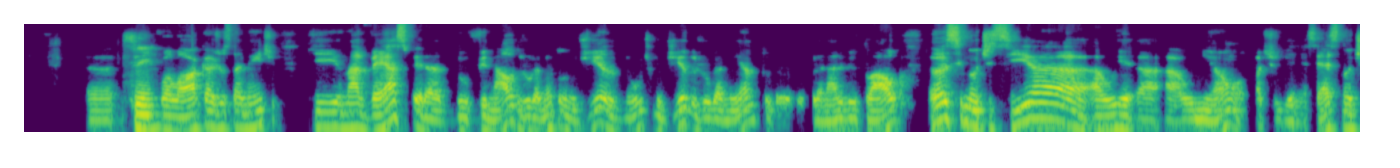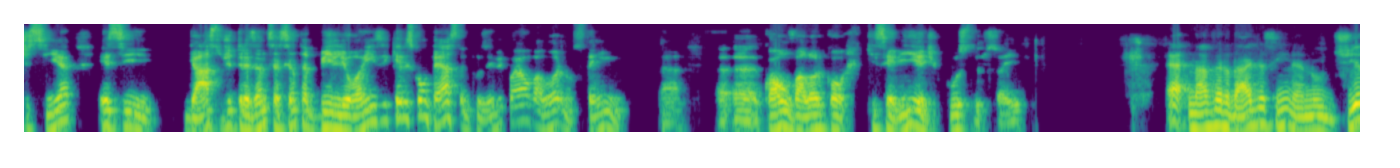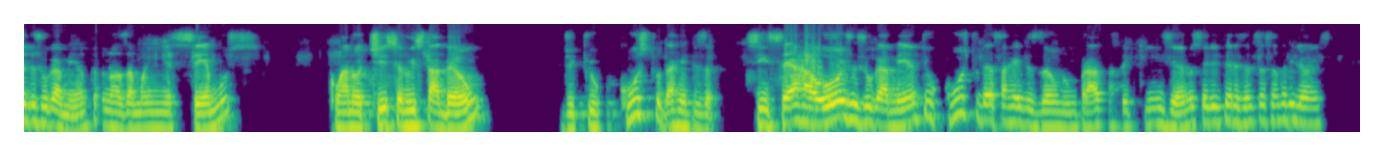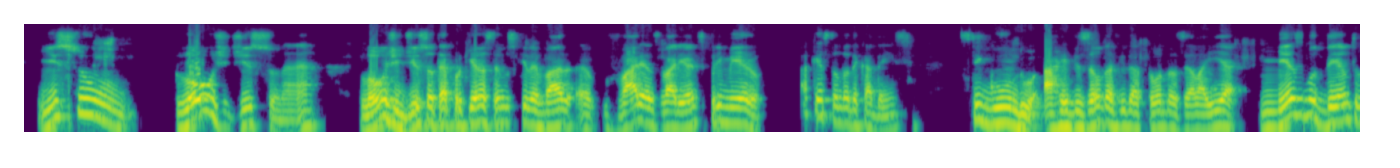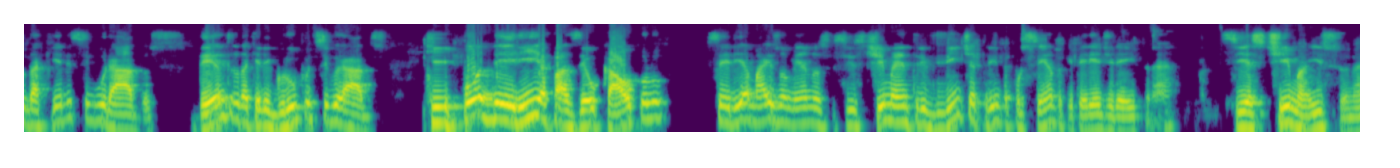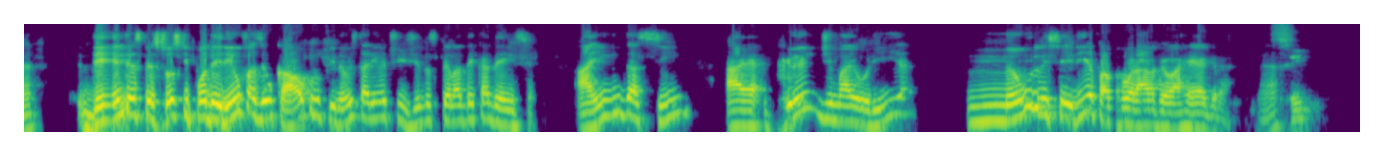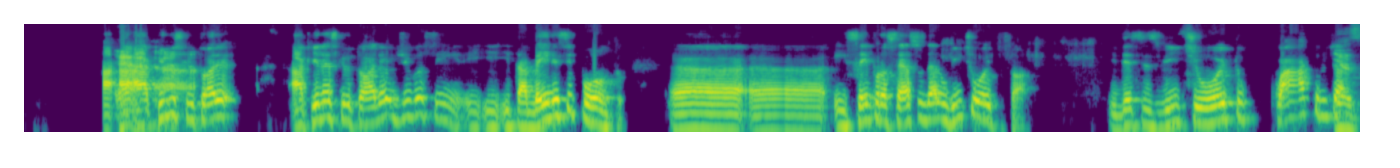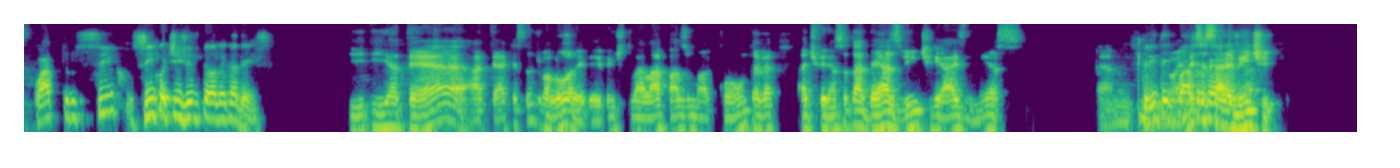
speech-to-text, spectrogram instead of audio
uh, que coloca justamente que na véspera do final do julgamento, ou no dia, no último dia do julgamento do, do plenário virtual, uh, se noticia a, a, a União, a partir do INSS, noticia esse gasto de 360 bilhões e que eles contestam, inclusive, qual é o valor, não se tem uh, qual o valor que seria de custo disso aí? É, na verdade, assim, né? No dia do julgamento, nós amanhecemos com a notícia no Estadão de que o custo da revisão se encerra hoje o julgamento e o custo dessa revisão num prazo de 15 anos seria de 360 bilhões. Isso longe disso, né? Longe disso, até porque nós temos que levar uh, várias variantes. Primeiro, a questão da decadência. Segundo, a revisão da vida todas, ela ia, mesmo dentro daqueles segurados, dentro daquele grupo de segurados, que poderia fazer o cálculo, seria mais ou menos, se estima entre 20% a 30% que teria direito, né? Se estima isso, né? Dentre as pessoas que poderiam fazer o cálculo, que não estariam atingidas pela decadência. Ainda assim, a grande maioria não lhe seria favorável à regra. Né? Sim. A, é, aqui no escritório, aqui na escritório eu digo assim, e está bem nesse ponto. Uh, uh, em 100 processos deram 28 só. E desses 28, 4, yes. 4 5, 5 atingidos pela decadência. E, e, até, até a questão de valor, aí de repente tu vai lá, faz uma conta, né? a diferença dá 10, 20 reais no mês. É, não, 34 não é necessariamente.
